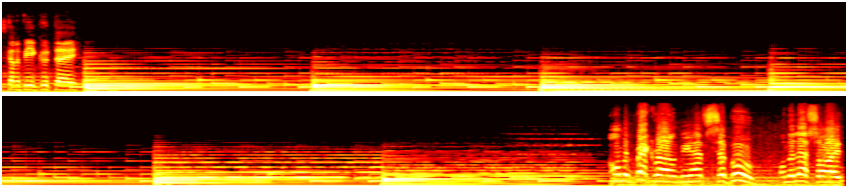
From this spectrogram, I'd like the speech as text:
It's gonna be a good day. We have Cebu on the left side,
